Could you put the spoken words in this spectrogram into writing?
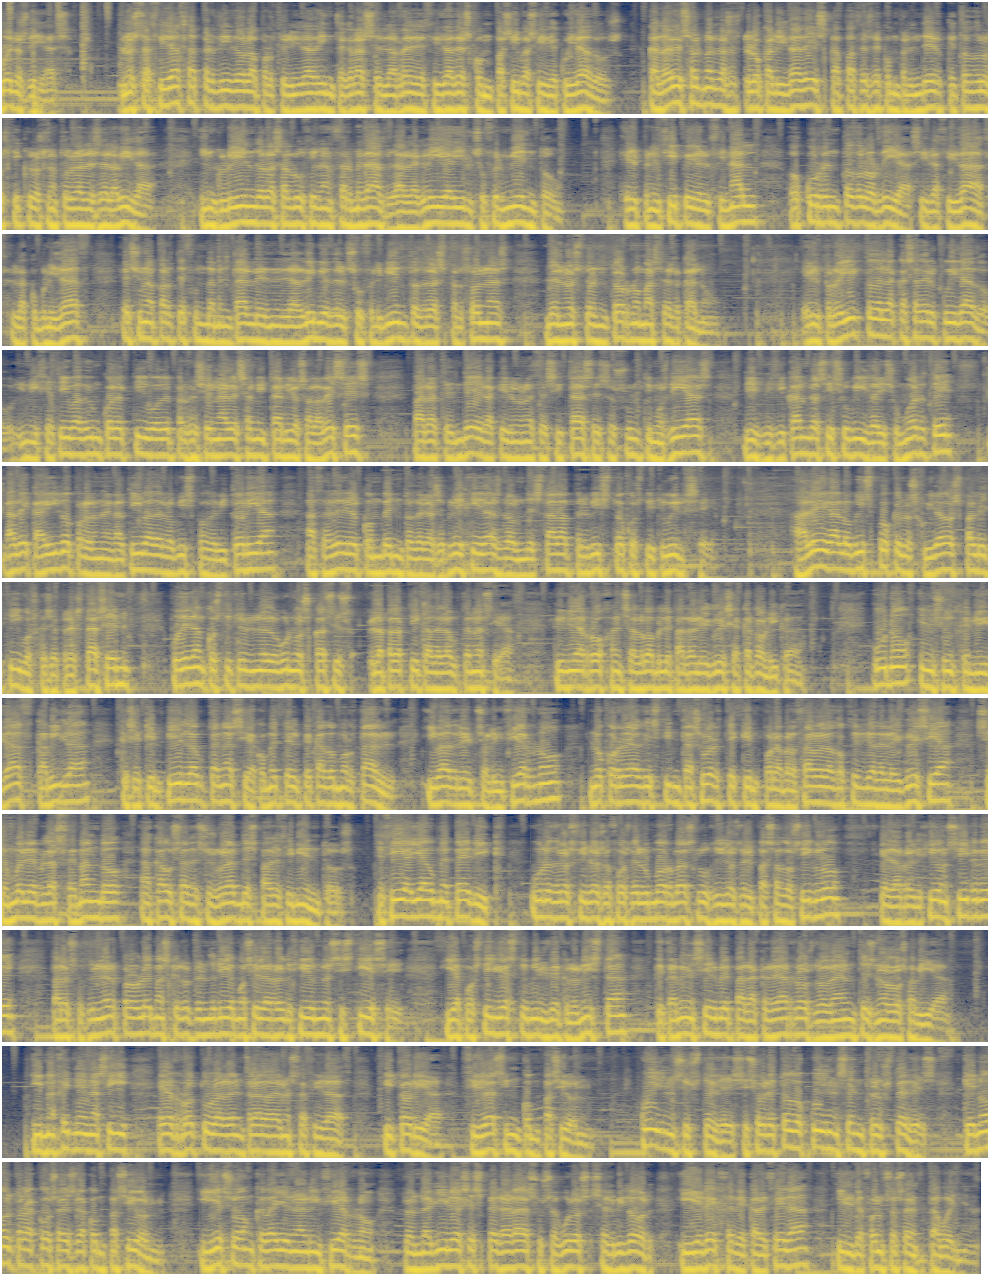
Buenos días. Nuestra ciudad ha perdido la oportunidad de integrarse en la red de ciudades compasivas y de cuidados. Cada vez son más las localidades capaces de comprender que todos los ciclos naturales de la vida, incluyendo la salud y la enfermedad, la alegría y el sufrimiento, el principio y el final ocurren todos los días y la ciudad, la comunidad, es una parte fundamental en el alivio del sufrimiento de las personas de nuestro entorno más cercano. El proyecto de la Casa del Cuidado, iniciativa de un colectivo de profesionales sanitarios alaveses para atender a quien lo necesitase esos últimos días, dignificando así su vida y su muerte, ha decaído por la negativa del obispo de Vitoria a ceder el convento de las Brígidas donde estaba previsto constituirse. Alega el obispo que los cuidados paliativos que se prestasen pudieran constituir en algunos casos la práctica de la eutanasia, línea roja insalvable para la Iglesia Católica. Uno, en su ingenuidad, cavila que si quien pide la eutanasia comete el pecado mortal y va derecho al infierno, no correrá distinta suerte quien por abrazar la doctrina de la Iglesia se muere blasfemando a causa de sus grandes padecimientos. Decía Jaume uno de los filósofos del humor más lúcidos del pasado siglo, que la religión sirve para solucionar problemas que no tendríamos si la religión no existiese, y apostilla este humilde cronista que también sirve para crearlos donde antes no los había. Imaginen así el rótulo a la entrada de nuestra ciudad, Vitoria, ciudad sin compasión. Cuídense ustedes y sobre todo cuídense entre ustedes, que no otra cosa es la compasión, y eso aunque vayan al infierno, donde allí les esperará su seguro servidor y hereje de cabecera, Ildefonso Santabueña.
